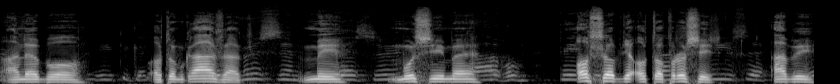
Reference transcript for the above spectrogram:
anebo o tom kázat. My musíme osobně o to prosit, aby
